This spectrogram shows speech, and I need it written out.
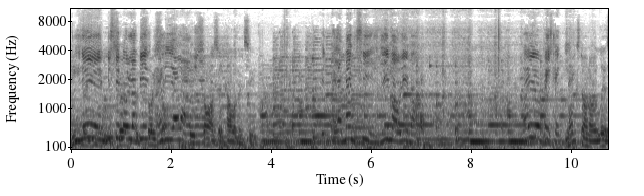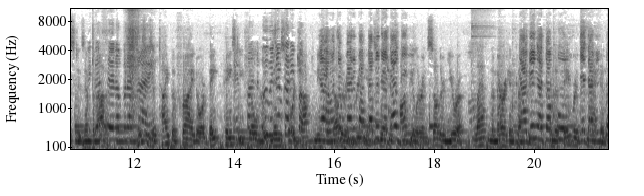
These are Ni, usually Mr. served Labi- with soy Halila sauce, lang. fish sauce, and calamansi. With calamansi. Limaw, limaw. Ay, yung face like this. Next on our list is Because empanada. sila This is a type of fried or baked pasty filled with may minced or chopped meat Yeah, and may other ingredients, Dapat which is popular in Southern Europe, Latin American countries, Daging at and a favorite snack and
